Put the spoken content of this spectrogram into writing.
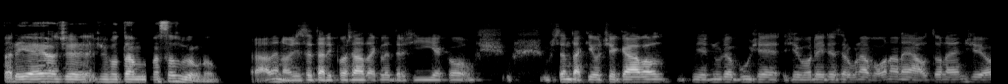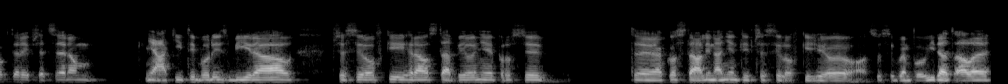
tady je a že, že ho tam nasazujou. No. Právě no, že se tady pořád takhle drží, jako už, už, už jsem taky očekával v jednu dobu, že, že odejde zrovna on a ne Altonen, že jo, který přece jenom nějaký ty body sbíral, přesilovky hrál stabilně, prostě to jako stály na něm ty přesilovky, že jo, a co si budeme povídat, ale,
